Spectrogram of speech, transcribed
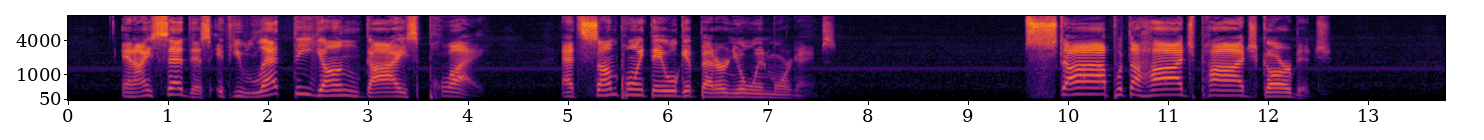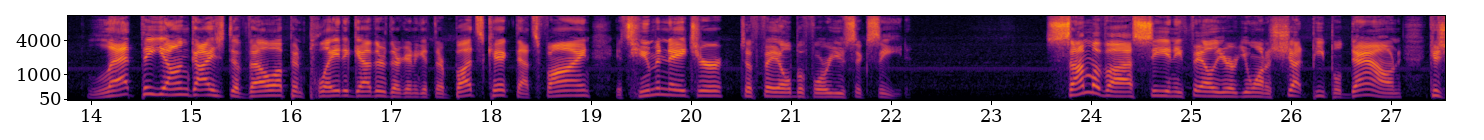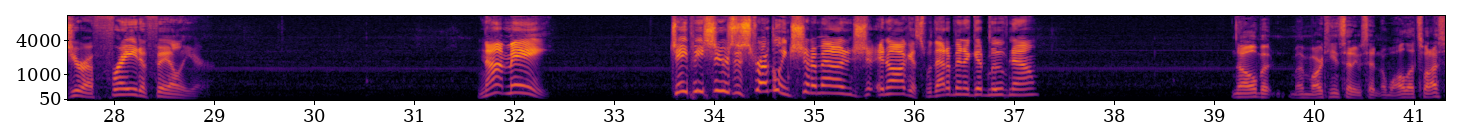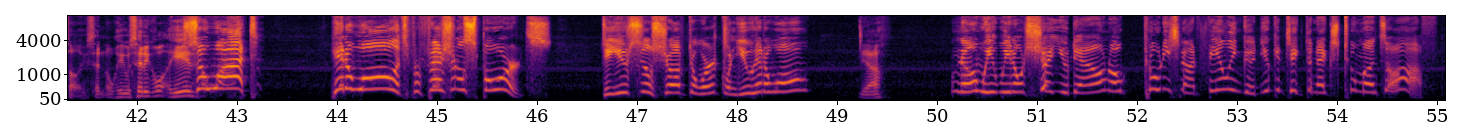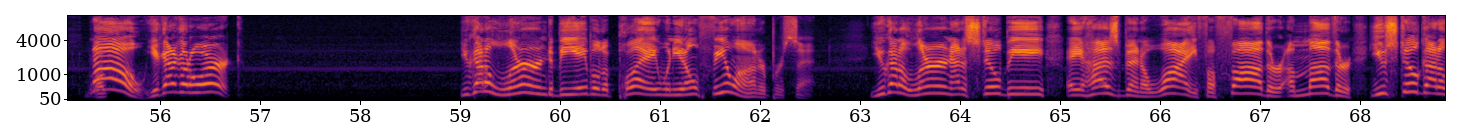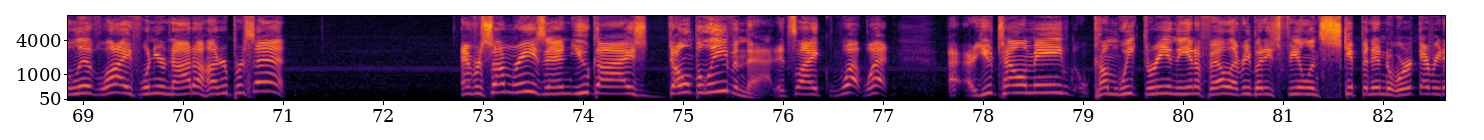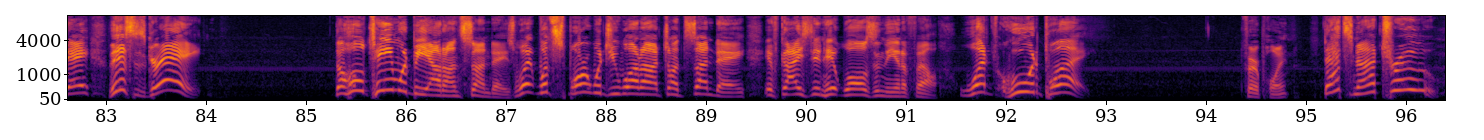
and I said this, if you let the young guys play, at some point, they will get better and you'll win more games. Stop with the hodgepodge garbage. Let the young guys develop and play together. They're going to get their butts kicked. That's fine. It's human nature to fail before you succeed. Some of us see any failure, you want to shut people down because you're afraid of failure. Not me. JP Sears is struggling. Shut him out in, in August. Would that have been a good move now? No, but Martin said he was hitting a wall. That's what I saw. He said he was hitting a wall. He is. So what? Hit a wall. It's professional sports. Do you still show up to work when you hit a wall? Yeah. No, we, we don't shut you down. Oh, Cody's not feeling good. You can take the next two months off. No, you got to go to work. You got to learn to be able to play when you don't feel 100%. You got to learn how to still be a husband, a wife, a father, a mother. You still got to live life when you're not 100%. And for some reason, you guys don't believe in that. It's like, what, what? Are you telling me come week three in the NFL, everybody's feeling skipping into work every day? This is great. The whole team would be out on Sundays. What what sport would you want to watch on Sunday if guys didn't hit walls in the NFL? What who would play? Fair point. That's not true.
